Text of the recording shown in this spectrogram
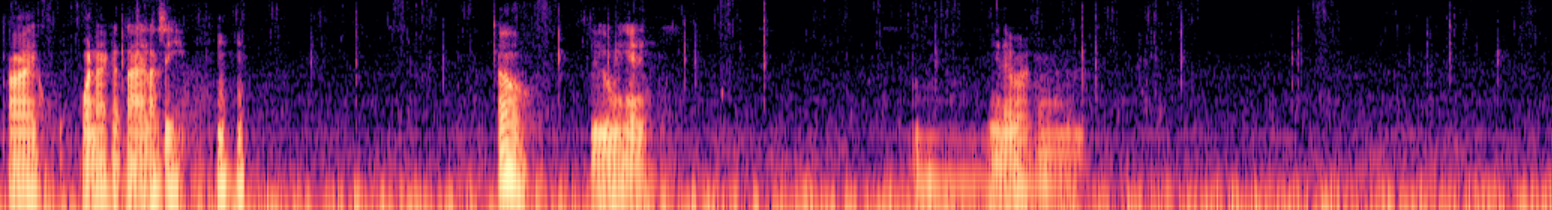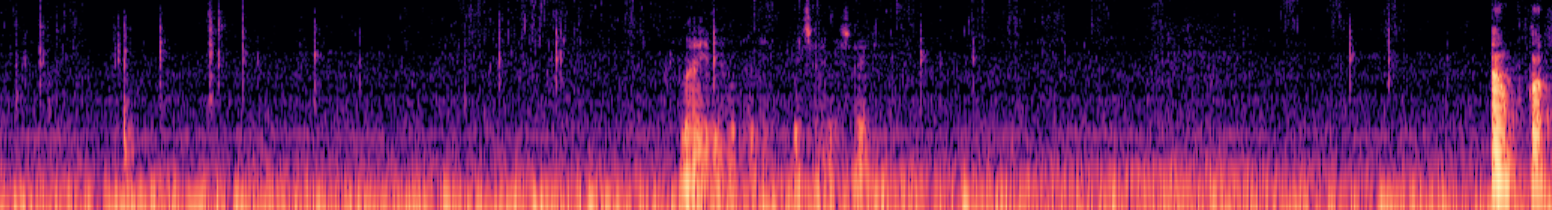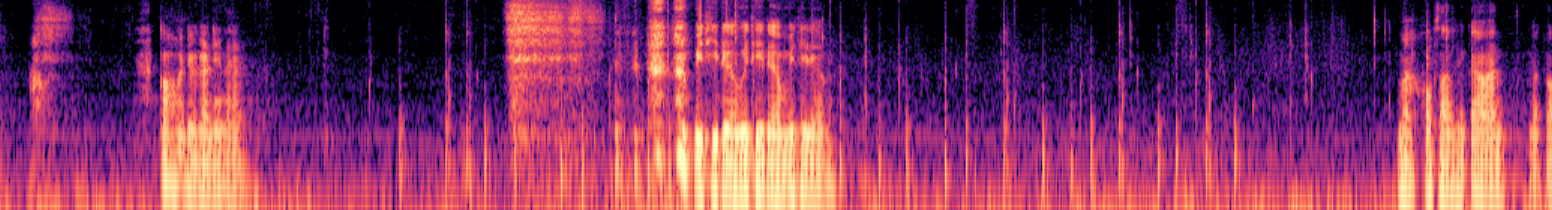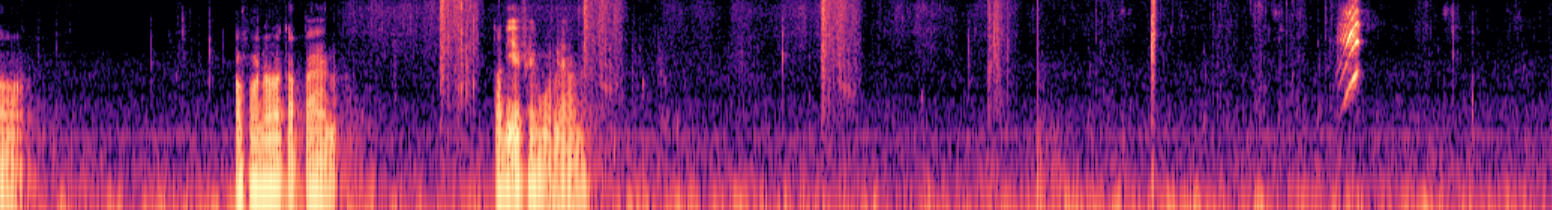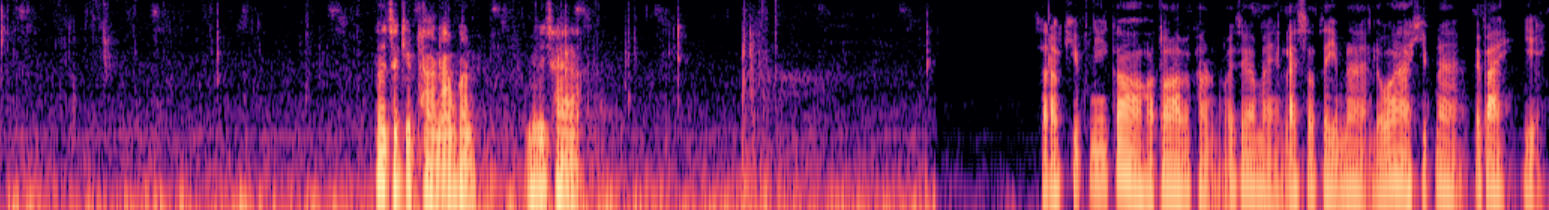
ตาย หัวหน้าก็ตายแล้วสิ เอ้าลืมยังไงนี่อืมมีอะไรบ้างนะไม่ไม่ไม่ไม่ไม่ใช่ไม่ใช่ เอ้าก็ ก็ห้องเดียวกันนี่นะ วิธีเดิมวิธีเดิมวิธีเดิม มาครบสามสิบเก้าอัน แล้วก็ เอาฟอนต์แล้วกลับบ้าน ตอนนี้เอฟเฟกหมดแล้วนะน่าจะเก็บถังน้ำก่อน ไม่ได้ใช้ละ สำหรับคลิปนี้ก็ขอตัวลาไปก่อนไว้เจอกันใหม่ไลฟ์สตรีมหน้า หรือว่าคลิปหน้า บ๊ายบาย เย่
